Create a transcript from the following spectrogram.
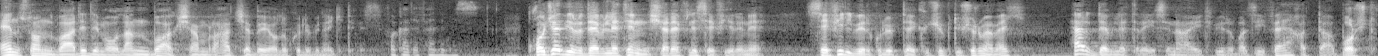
en son vadedimi olan bu akşam rahatça Beyoğlu kulübüne gidiniz. Fakat efendimiz... Koca bir devletin şerefli sefirini sefil bir kulüpte küçük düşürmemek her devlet reisine ait bir vazife hatta borçtur.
